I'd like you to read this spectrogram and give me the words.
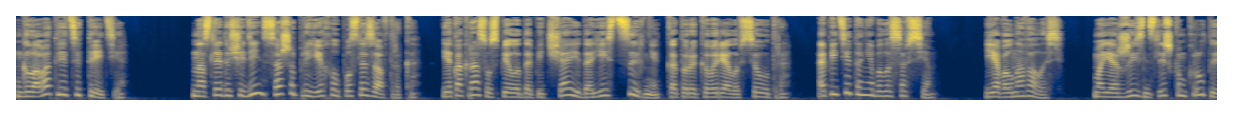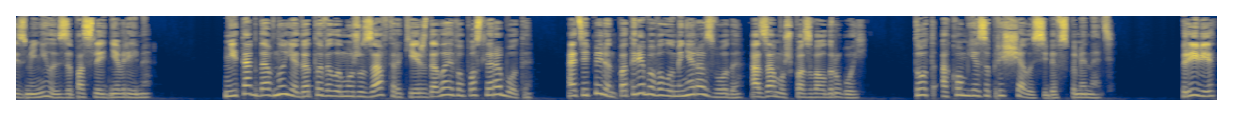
Глава 33. На следующий день Саша приехал после завтрака. Я как раз успела допить чай и доесть сырник, который ковыряла все утро. Аппетита не было совсем. Я волновалась. Моя жизнь слишком круто изменилась за последнее время. Не так давно я готовила мужу завтраки и ждала его после работы. А теперь он потребовал у меня развода, а замуж позвал другой. Тот, о ком я запрещала себе вспоминать. «Привет».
